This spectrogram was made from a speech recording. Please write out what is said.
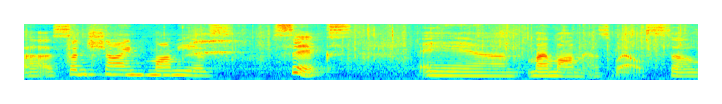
uh, Sunshine Mommy is six, and my mom as well. So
